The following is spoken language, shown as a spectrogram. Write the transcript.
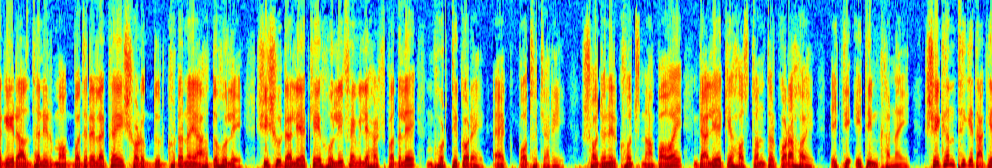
আগে রাজধানীর মগবাজার এলাকায় সড়ক দুর্ঘটনায় আহত হলে শিশু ডালিয়াকে হোলি ফ্যামিলি হাসপাতালে ভর্তি করে এক পথচারী। স্বজনের খোঁজ না পাওয়ায় ডালিয়াকে হস্তান্তর করা হয় একটি এতিমখানায়। সেখান থেকে তাকে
